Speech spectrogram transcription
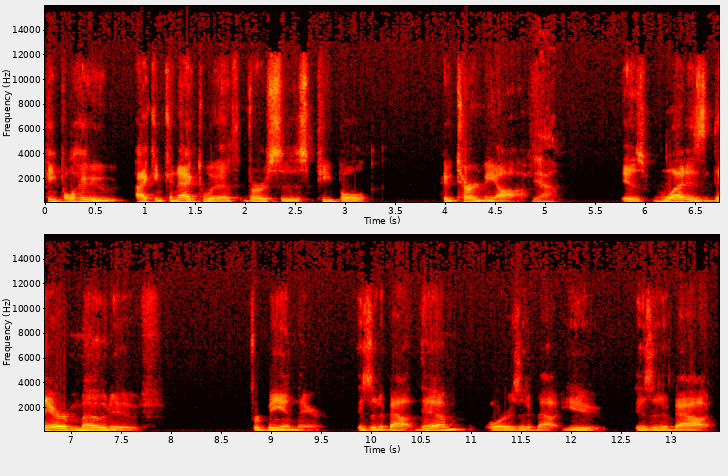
people who I can connect with versus people who turn me off. Yeah. Is what is their motive for being there? Is it about them or is it about you? Is it about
